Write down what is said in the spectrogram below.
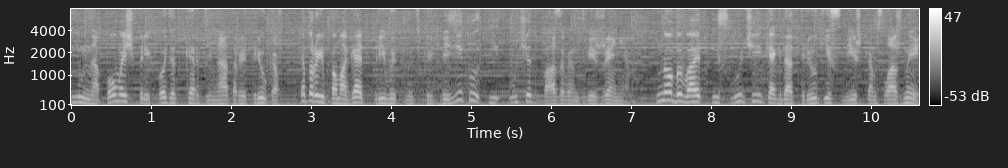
им на помощь приходят координаторы трюков, которые помогают привыкнуть к реквизиту и учат базовым движениям. Но бывают и случаи, когда трюки слишком сложны.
